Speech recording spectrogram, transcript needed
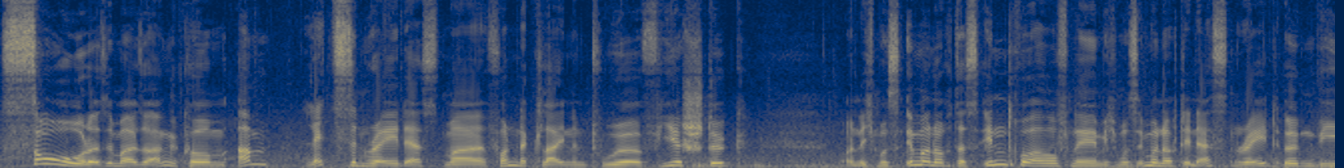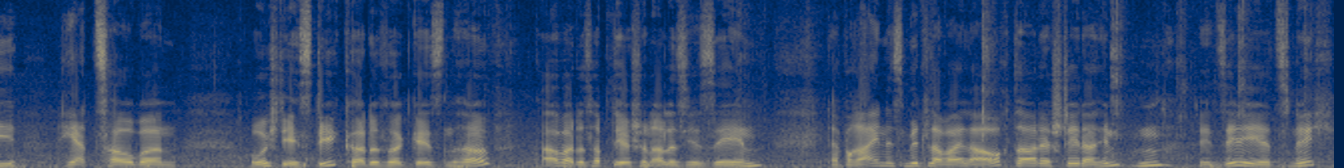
So, da sind wir also angekommen. Am letzten Raid erstmal von der kleinen Tour. Vier Stück. Und ich muss immer noch das Intro aufnehmen. Ich muss immer noch den ersten Raid irgendwie herzaubern, wo ich die SD-Karte vergessen habe. Aber das habt ihr ja schon alles gesehen. Der Brian ist mittlerweile auch da. Der steht da hinten. Den seht ihr jetzt nicht.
